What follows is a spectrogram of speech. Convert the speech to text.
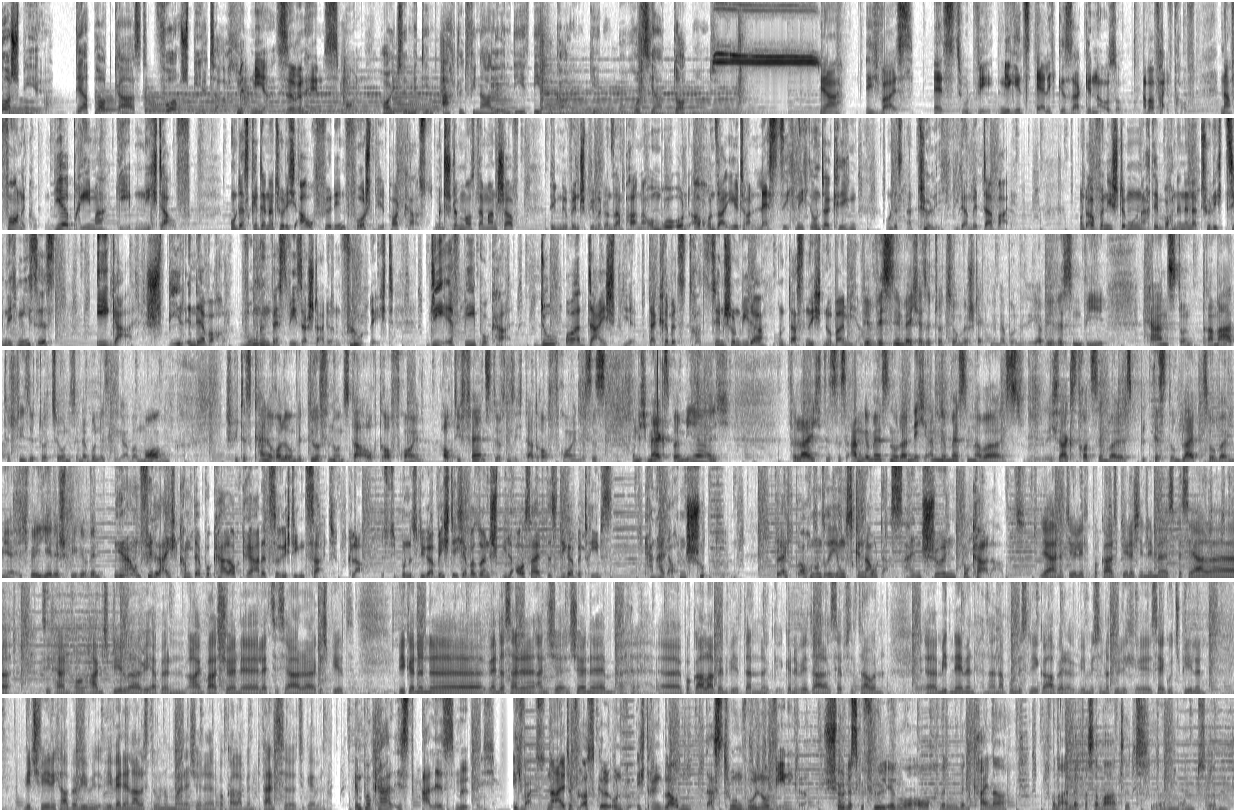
Vorspiel, der Podcast vorm Spieltag. Mit mir, Sören Helms. Moin. Heute mit dem Achtelfinale im DFB-Pokal gegen Borussia Dortmund. Ja, ich weiß. Es tut weh. Mir geht's ehrlich gesagt genauso. Aber pfeif drauf. Nach vorne gucken. Wir Bremer geben nicht auf. Und das gilt dann natürlich auch für den Vorspiel-Podcast. Mit Stimmen aus der Mannschaft, dem Gewinnspiel mit unserem Partner Umbro und auch unser Ailton lässt sich nicht unterkriegen und ist natürlich wieder mit dabei. Und auch wenn die Stimmung nach dem Wochenende natürlich ziemlich mies ist, egal. Spiel in der Woche. Wohnen Westweserstadion, Flutlicht, DFB-Pokal, Do or Die Spiel. Da kribbelt's trotzdem schon wieder und das nicht nur bei mir. Wir wissen, in welcher Situation wir stecken in der Bundesliga. Wir wissen, wie ernst und dramatisch die Situation ist in der Bundesliga. Aber morgen spielt das keine Rolle und wir dürfen uns da auch drauf freuen. Auch die Fans dürfen sich darauf freuen. Das ist, und ich merke es bei mir, ich Vielleicht ist es angemessen oder nicht angemessen, aber es, ich sage es trotzdem, weil es ist und bleibt so bei mir. Ich will jedes Spiel gewinnen. Ja, und vielleicht kommt der Pokal auch gerade zur richtigen Zeit. Klar, ist die Bundesliga wichtig, aber so ein Spiel außerhalb des Ligabetriebs kann halt auch einen Schub geben. Vielleicht brauchen unsere Jungs genau das, einen schönen Pokalabend. Ja, natürlich, Pokalspiele sind immer speziell. Äh, sicher ein Heimspiel. Äh, wir haben ein paar schöne letztes Jahr äh, gespielt wir können, äh, wenn das eine, eine schöne äh, Pokalabend wird, dann können wir da Selbstvertrauen äh, mitnehmen in einer Bundesliga. Aber wir müssen natürlich äh, sehr gut spielen. Wird schwierig, aber wir, wir werden alles tun, um eine schöne Pokalabend Fans äh, zu geben. Im Pokal ist alles möglich. Ich weiß, eine alte Floskel und wirklich dran glauben, das tun wohl nur wenige. Schönes Gefühl irgendwo auch, wenn, wenn keiner von einem etwas erwartet. Ähm, und ähm,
